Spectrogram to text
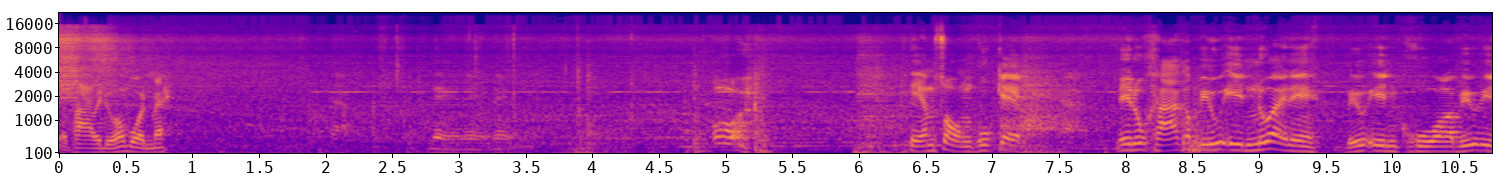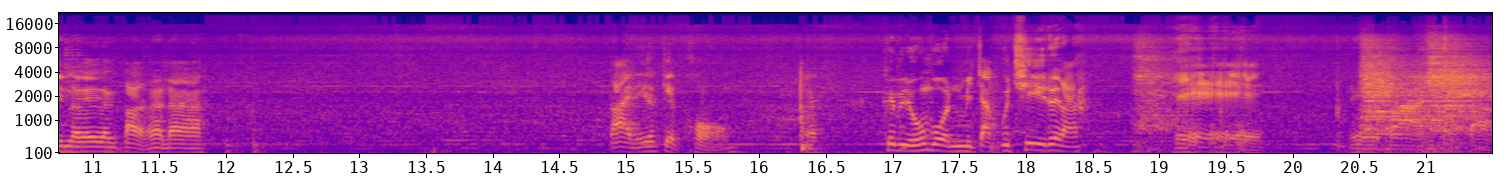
ดี๋ยวพาไปดูข้างบนไหมนี่นี่นี่โอ้ยเตรียมส่งภูเก็ตนี่ลูกค้าก็บิวอินด้วยนี่ บิวอินครัวบิวอินอะไรต่างๆนานาใต้นี้ก็เก็บของนะขึ้นไปดูข้างบนมีจากกุชชี่ด้วยนะเฮ้เฮ้บานต่าง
